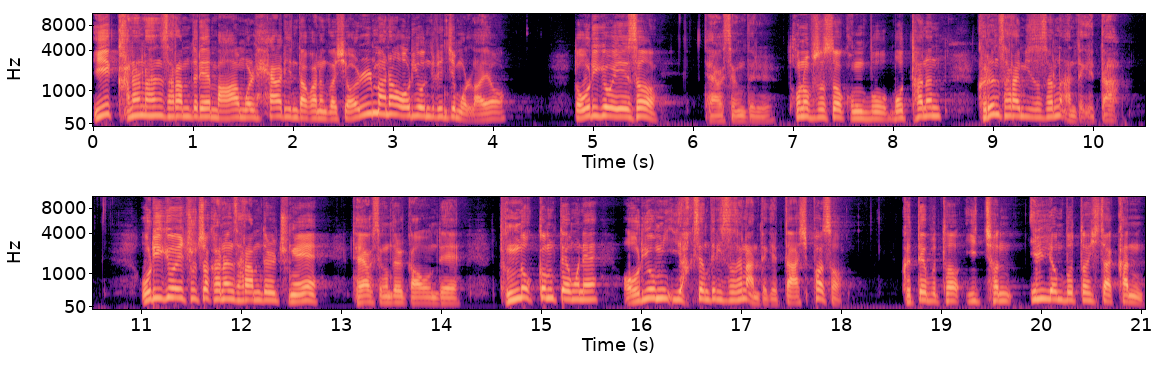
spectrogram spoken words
이 가난한 사람들의 마음을 헤아린다고 하는 것이 얼마나 어려운 일인지 몰라요. 또 우리 교회에서 대학생들 돈 없어서 공부 못하는 그런 사람이 있어서는 안 되겠다. 우리 교회 출석하는 사람들 중에 대학생들 가운데 등록금 때문에 어려움 이 학생들이 있어서는 안 되겠다 싶어서 그때부터 2001년부터 시작한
